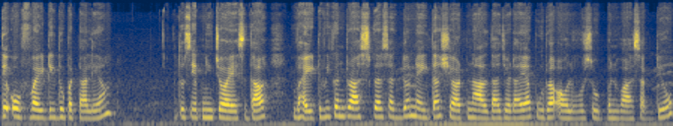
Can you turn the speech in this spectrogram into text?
ਤੇ ਆਫ ਵਾਈਟ ਹੀ ਦੁਪੱਟਾ ਲਿਆ। ਤੁਸੀਂ ਆਪਣੀ ਚੋਇਸ ਦਾ ਵਾਈਟ ਵੀ ਕੰਟਰਾਸਟ ਕਰ ਸਕਦੇ ਹੋ, ਨਹੀਂ ਤਾਂ ਸ਼ਰਟ ਨਾਲ ਦਾ ਜਿਹੜਾ ਆ ਪੂਰਾ ਆਲ ਓਵਰ ਸੂਟ ਬਣਵਾ ਸਕਦੇ ਹੋ।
